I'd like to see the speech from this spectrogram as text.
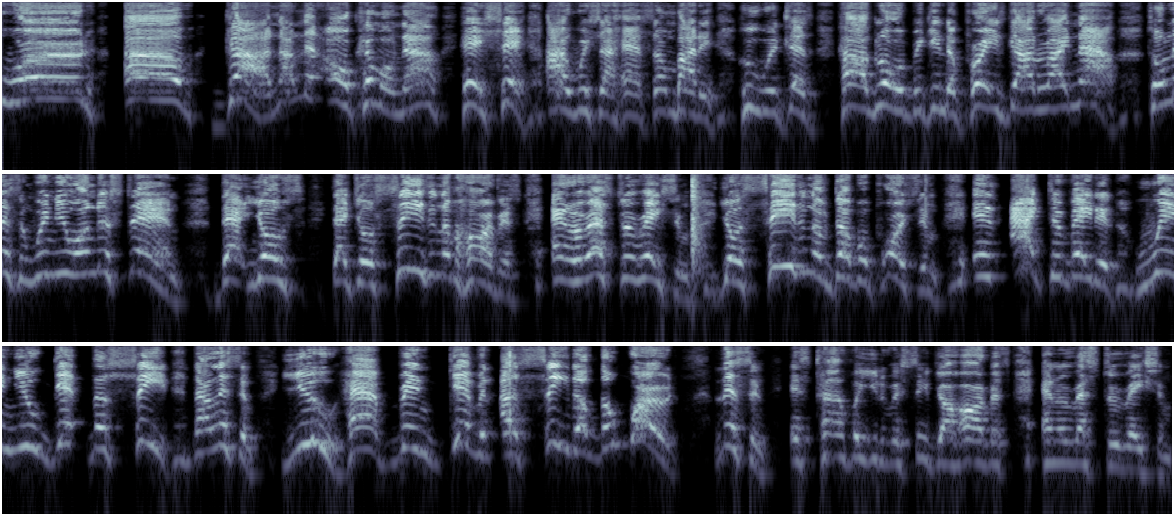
word of God. Now, let, oh, come on now. Hey, say, I wish I had somebody who would just, how glory, begin to praise God right now. So listen, when you understand that your, that your season of harvest and restoration, your season of double portion is activated when you get the seed. Now listen, you have been given a seed of the word. Listen, it's time for you to receive your harvest and a restoration.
